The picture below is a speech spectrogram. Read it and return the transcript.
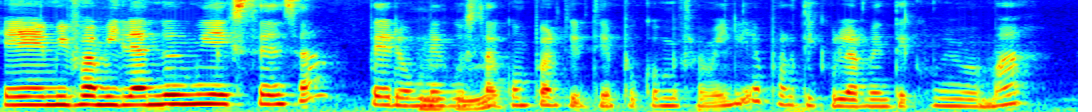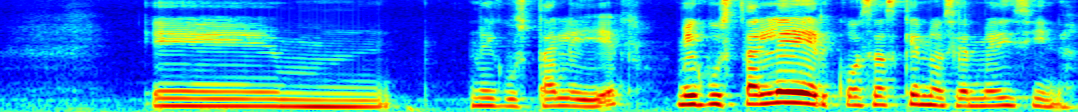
Eh, mi familia no es muy extensa, pero me gusta compartir tiempo con mi familia, particularmente con mi mamá. Em, me gusta leer. Me gusta leer cosas que no sean medicina.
